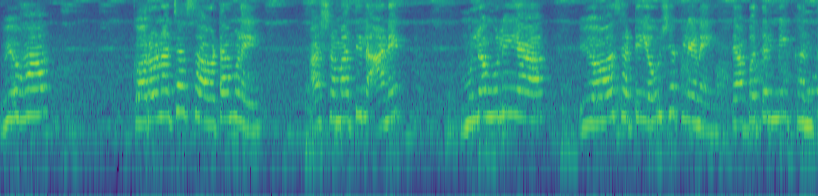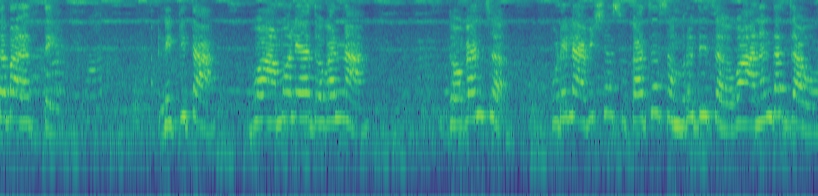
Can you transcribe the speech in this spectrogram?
विवाह करोनाच्या सावटामुळे आश्रमातील अनेक मुलं मुली या विवाहासाठी येऊ शकले नाही. त्याबद्दल मी खंत बाळगते. निकिता व अमोल या दोघांना दोघांचं पुढील आयुष्य सुखाचं समृद्धीचं व आनंदात जावं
